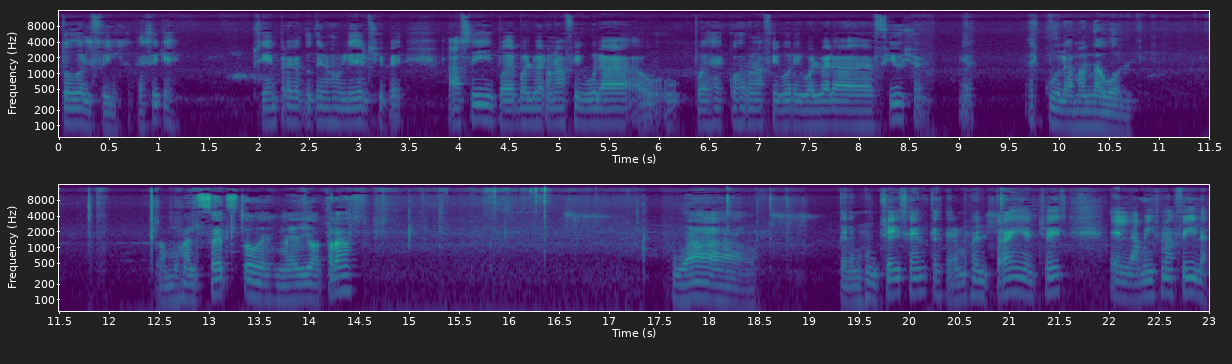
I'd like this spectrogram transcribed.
todo el field así que siempre que tú tienes un leadership así puedes volver una figura puedes escoger una figura y volver a future mira es cool Amanda Wall vamos al sexto es medio atrás wow tenemos un Chase, gente. Tenemos el Prime y el Chase en la misma fila.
